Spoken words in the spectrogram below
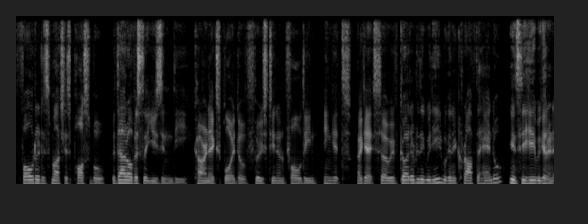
fold it as much as possible without obviously using the current exploit of boosting and folding ingots. Okay, so we've got everything we need. We're going to craft the handle. You can see here we got an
